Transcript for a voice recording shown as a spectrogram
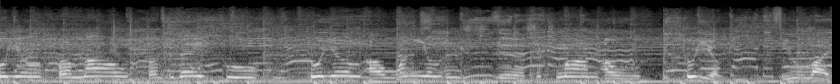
Two years from now, from today to two years or one year and uh, six months or two years. you life.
